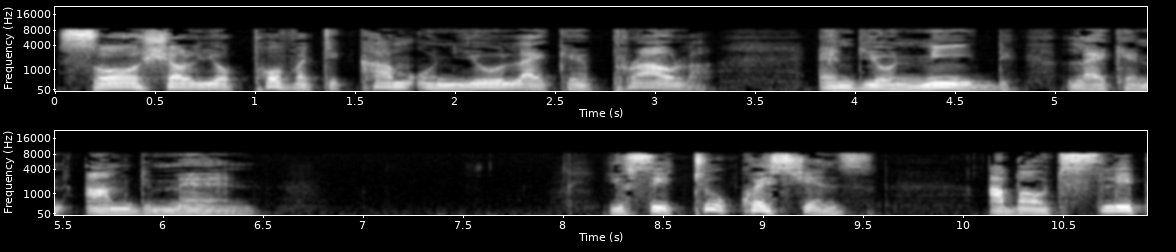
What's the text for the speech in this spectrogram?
So shall your poverty come on you like a prowler, and your need like an armed man. You see, two questions about sleep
